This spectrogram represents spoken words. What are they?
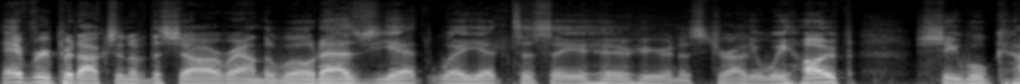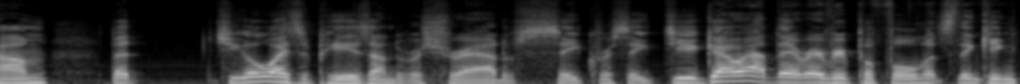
every production of the show around the world. As yet, we're yet to see her here in Australia. We hope she will come, but she always appears under a shroud of secrecy. Do you go out there every performance thinking,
